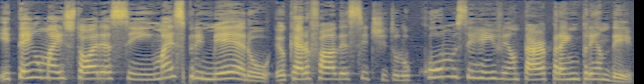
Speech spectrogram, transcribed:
E tem uma história assim, mas primeiro eu quero falar desse título, Como se reinventar para empreender.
